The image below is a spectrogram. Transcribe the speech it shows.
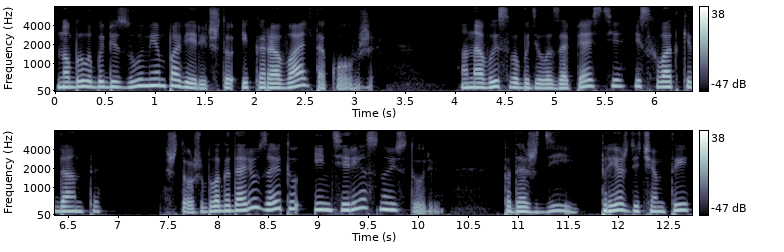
но было бы безумием поверить, что и Караваль таков же. Она высвободила запястье из схватки Данте. «Что ж, благодарю за эту интересную историю. Подожди, прежде чем ты...»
